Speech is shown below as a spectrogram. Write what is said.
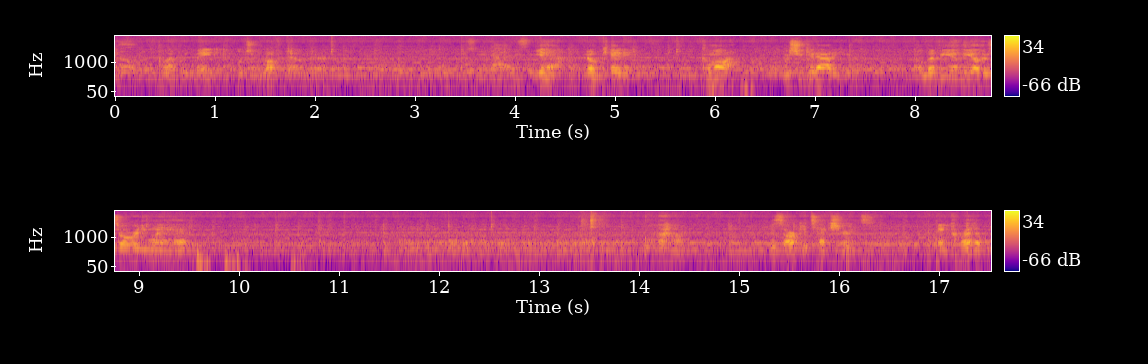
I'm glad we made it. It looks rough down there. She does. Yeah, no kidding. Come on, we should get out of here. Olivia and the others already went ahead. Wow, this architecture is incredible.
